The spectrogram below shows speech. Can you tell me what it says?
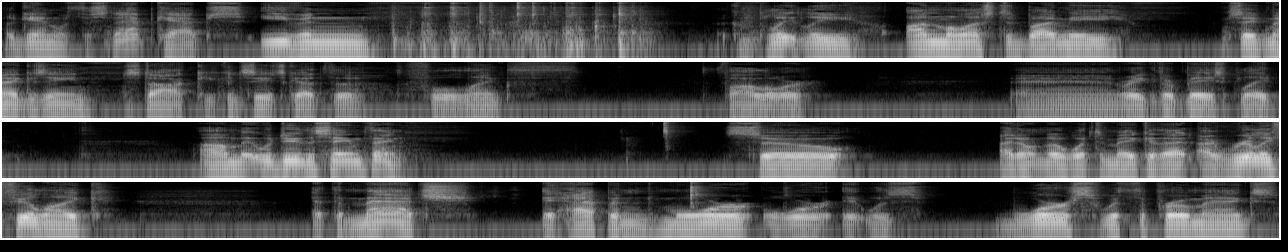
again, with the snap caps, even a completely unmolested by me, Sig magazine stock. You can see it's got the, the full length follower and regular base plate um, it would do the same thing. So I don't know what to make of that. I really feel like at the match it happened more or it was worse with the Pro Mags.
